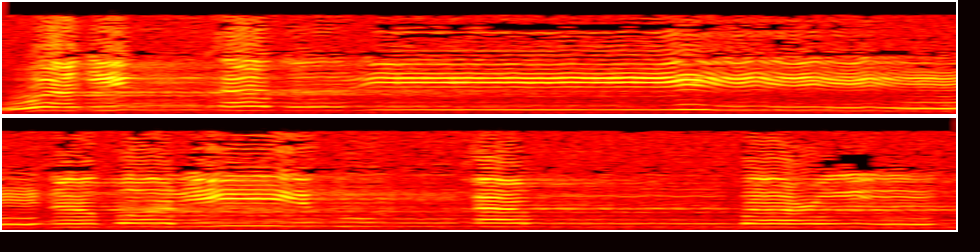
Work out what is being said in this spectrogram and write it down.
وإن أدري أقريب أم بعيد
